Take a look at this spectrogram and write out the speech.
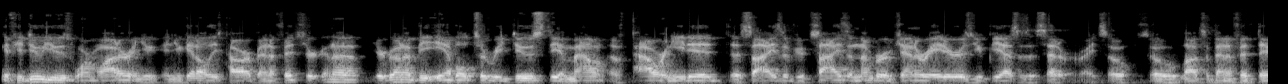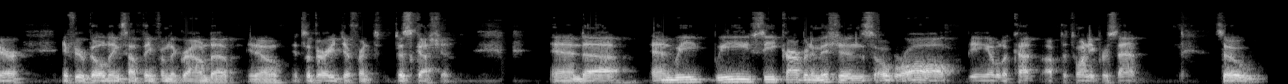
if you do use warm water and you and you get all these power benefits, you're gonna you're gonna be able to reduce the amount of power needed, the size of your size and number of generators, UPSs, et cetera. Right. So so lots of benefit there. If you're building something from the ground up, you know, it's a very different discussion. And uh, and we we see carbon emissions overall being able to cut up to 20%. So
